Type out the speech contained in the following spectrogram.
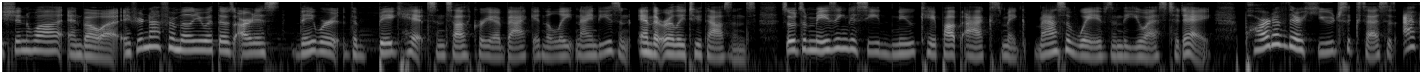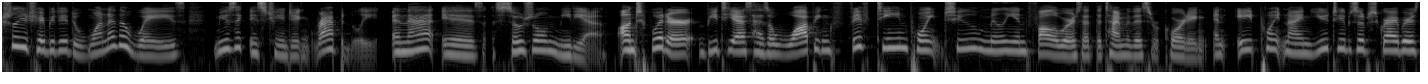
Shinhwa, and BoA. If you're not familiar with those artists, they were the big hits in South Korea back in the late 90s and, and the early 2000s. So it's amazing to see new K pop acts make massive waves in the US today. Part of their huge success is actually attributed to one of the ways music is changing rapidly, and that is social media. On Twitter, BTS has a whopping 15.2 million followers at the time of this recording, and 8.9 YouTube subscribers,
